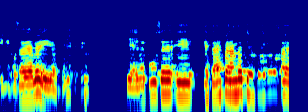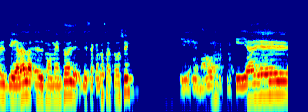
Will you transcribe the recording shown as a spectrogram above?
y me puse a verlo y oye, qué fino. Y ahí me puse y estaba esperando que el juego llegara el momento de, de sacar los Satoshi. Y dije, no, bueno, aquí ya es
